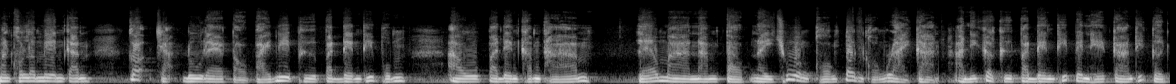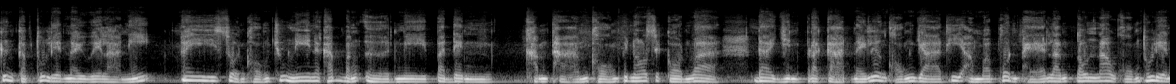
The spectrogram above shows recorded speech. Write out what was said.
มันคนละเมนกัน ก็จะดูแลต่อไปนี่คือประเด็นที่ผมเอาประเด็นคำถาม แล้วมานำตอบในช่วงของต้นของรายการ อันนี้ก็คือประเด็นที่เป็นเหตุการณ์ที่เกิดขึ้นกับทุเรียนในเวลานี้ ในส่วนของช่วงนี้นะครับบังเอิญมีประเด็นคำถามของพี่น้องเกษตรกรว่า ได้ยินประกาศในเรื่องของยาที่เอามาพ่นแผลลันต้นเน่าของทุเรียน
